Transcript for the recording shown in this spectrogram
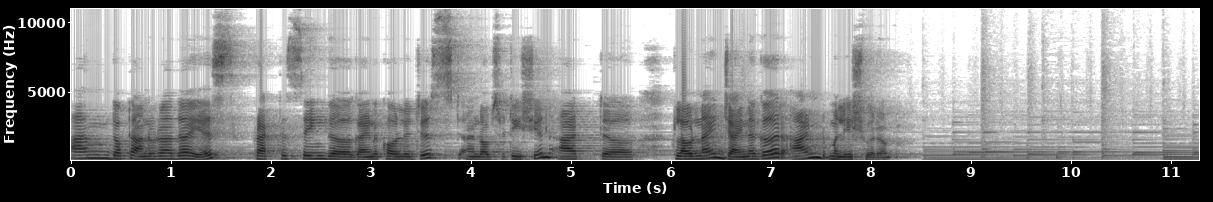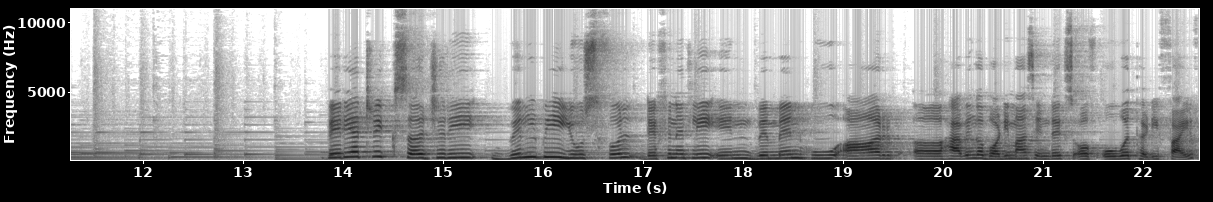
I'm Dr. Anuradha S, practicing gynecologist and obstetrician at uh, Cloudnine, Jayanagar and Malleshwaram. Bariatric surgery will be useful definitely in women who are uh, having a body mass index of over 35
